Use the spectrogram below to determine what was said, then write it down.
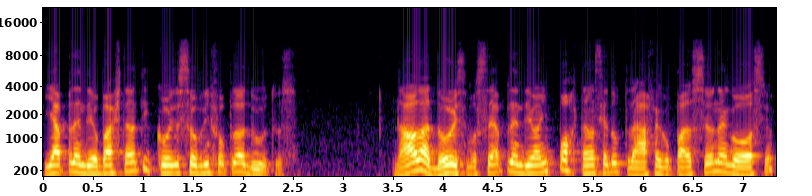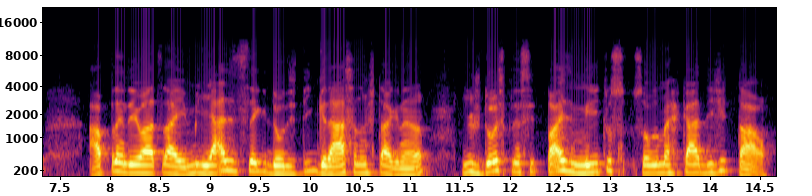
e aprendeu bastante coisa sobre infoprodutos. Na aula 2, você aprendeu a importância do tráfego para o seu negócio, aprendeu a atrair milhares de seguidores de graça no Instagram e os dois principais mitos sobre o mercado digital.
